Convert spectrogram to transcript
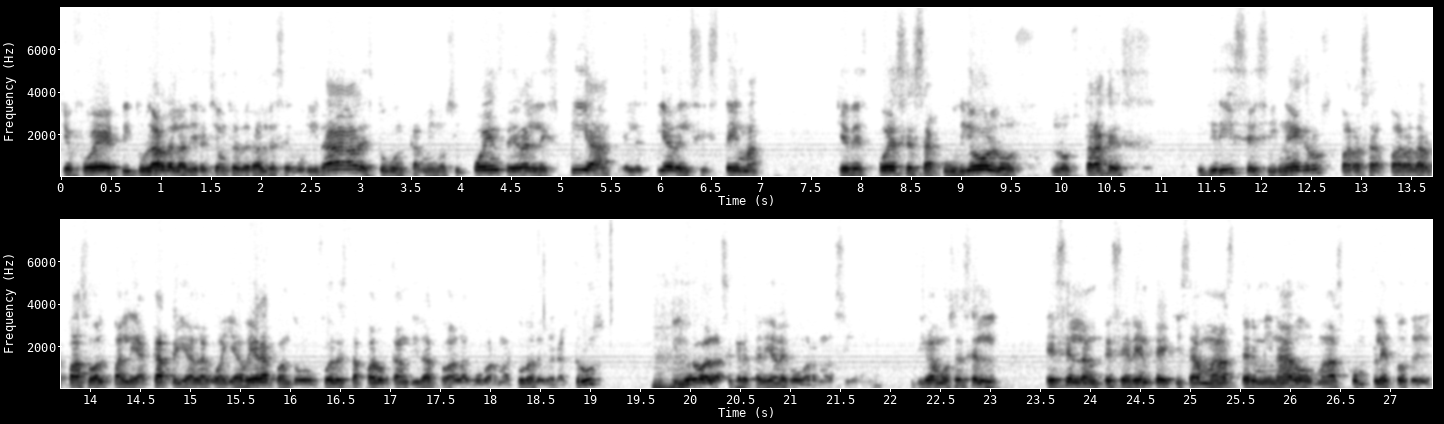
que fue titular de la Dirección Federal de Seguridad, estuvo en Caminos y Puentes, era el espía, el espía del sistema, que después se sacudió los, los trajes grises y negros para, para dar paso al paleacate y a la guayabera cuando fue destapado candidato a la gubernatura de Veracruz y luego a la Secretaría de Gobernación. Digamos, es el, es el antecedente quizá más terminado, más completo de,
